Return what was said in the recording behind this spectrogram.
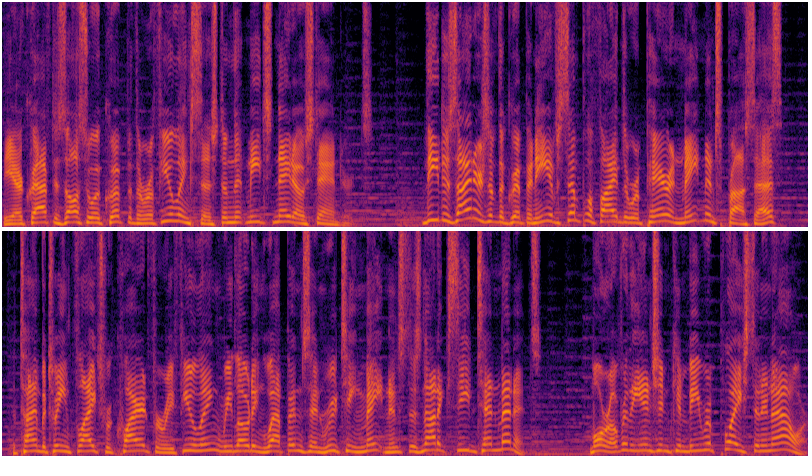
The aircraft is also equipped with a refueling system that meets NATO standards. The designers of the Gripen E have simplified the repair and maintenance process. The time between flights required for refueling, reloading weapons, and routine maintenance does not exceed 10 minutes. Moreover, the engine can be replaced in an hour.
